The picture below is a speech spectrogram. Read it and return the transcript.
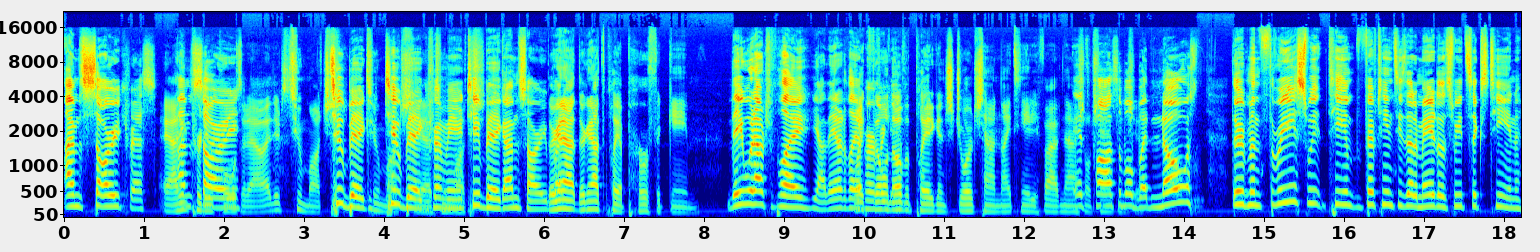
I'm sorry, Chris. Yeah, I think I'm Purdue sorry. pulls it out. It's too much. Too big. Too Too, much, big yeah, for too me. much. Too big. I'm sorry. They're gonna they're gonna have to play a perfect game, they would have to play. Yeah, they had to play like a perfect. Villanova game. played against Georgetown, 1985 national. It's possible, but no. There have been three Sweet Team 15 seeds that have made it to the Sweet 16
